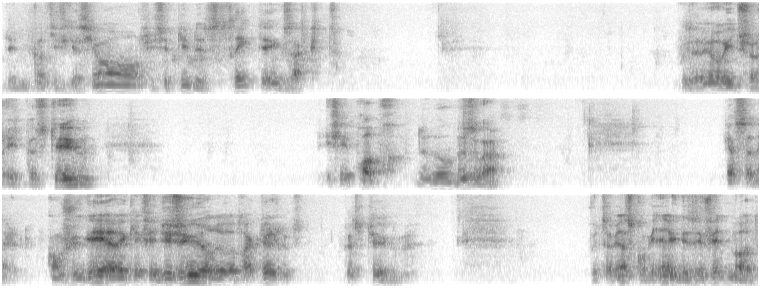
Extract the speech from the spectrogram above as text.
d'une quantification susceptible d'être stricte et exacte. Vous avez envie de changer de costume, l'effet propre de nos besoins personnels, conjugué avec l'effet d'usure de votre actuel costume, peut très bien se combiner avec des effets de mode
